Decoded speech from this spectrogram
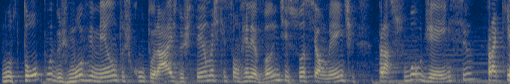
no topo dos movimentos culturais, dos temas que são relevantes socialmente para a sua audiência, para que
